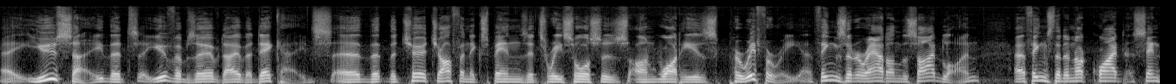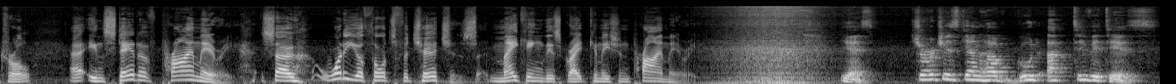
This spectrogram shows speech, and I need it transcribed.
Uh, you say that you've observed over decades that the church often expends its resources on what is periphery, things that are out on the sideline, uh, things that are not quite central. Uh, instead of primary. So, what are your thoughts for churches making this Great Commission primary? Yes, churches can have good activities,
